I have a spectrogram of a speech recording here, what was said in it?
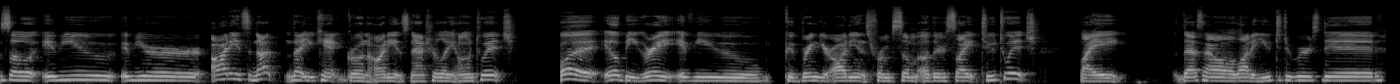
So if you if your audience not that you can't grow an audience naturally on Twitch, but it'll be great if you could bring your audience from some other site to Twitch. Like that's how a lot of YouTubers did.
